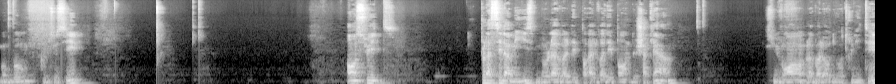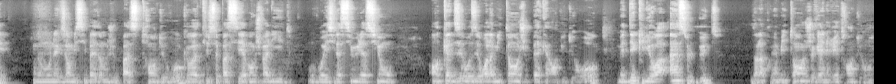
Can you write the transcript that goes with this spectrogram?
Boum, boum, comme ceci. Ensuite, placer la mise. Là, elle va, dépendre de chacun, hein, suivant la valeur de votre unité. Dans mon exemple ici, par exemple, je passe 30 euros. Que va-t-il se passer avant que je valide? On voit ici la simulation. En 4-0-0 à la mi-temps, je perds 48 euros. Mais dès qu'il y aura un seul but, dans la première mi-temps, je gagnerai 30 euros.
